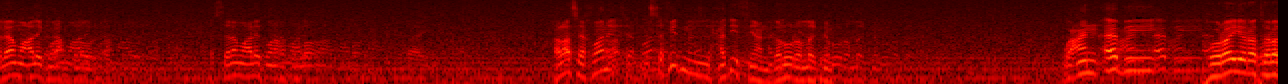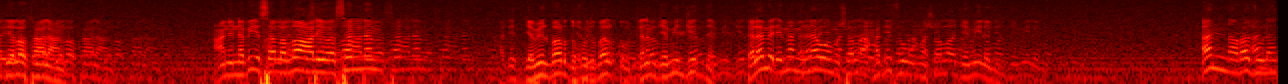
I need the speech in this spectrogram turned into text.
السلام عليكم ورحمة الله وبركاته. السلام عليكم ورحمة الله خلاص يا إخواني نستفيد من الحديث يعني ضرورة الله يكرمكم وعن أبي هريرة رضي الله تعالى عنه. عن النبي صلى الله عليه وسلم. حديث جميل برضه خدوا بالكم كلام جميل جدا. كلام الإمام النووي ما شاء الله حديثه ما شاء الله جميلة جدا. أن رجلا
